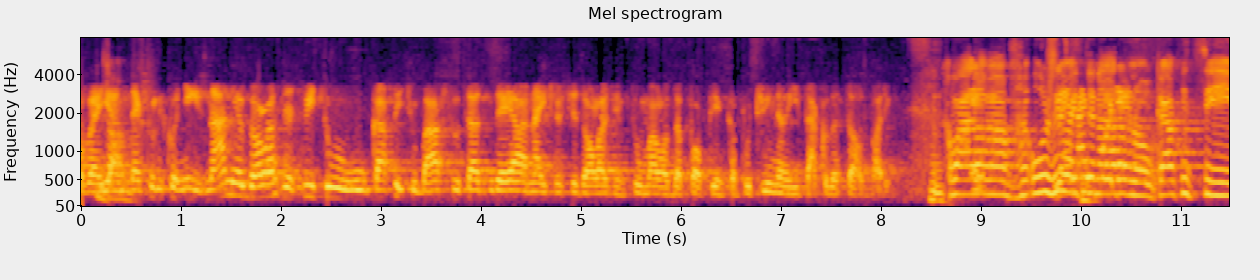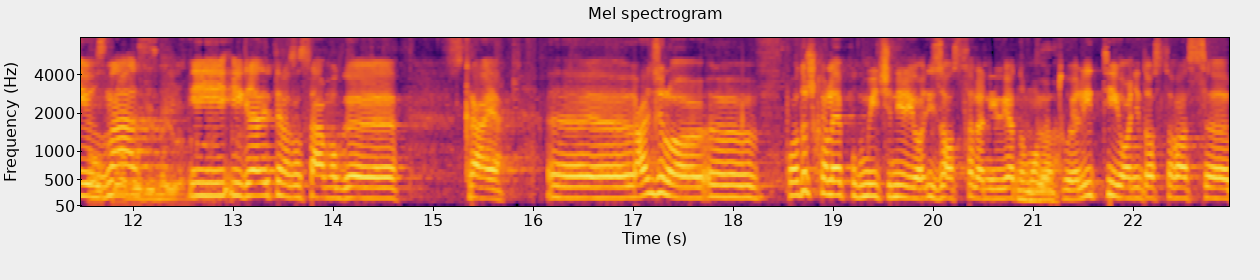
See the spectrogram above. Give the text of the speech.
ovaj, ja Dobro. nekoliko njih znam, jer dolaze svi tu u kafiću Baštu, sad gde ja najčešće dolazim tu malo da popijem kapućino i tako da se odmorim. Hvala vam. Uživajte najbolje. naravno u kafici i uz nas i, i gledajte nas do samog e, kraja. E, Anđelo, e, podrška Lepog Mića nije izostala ni u jednom Da. momentu u eliti. On je dosta vas e,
